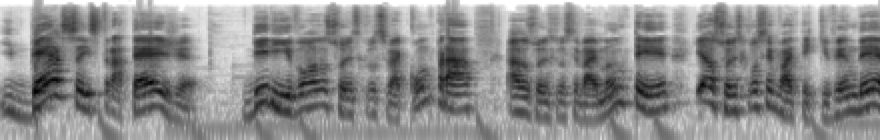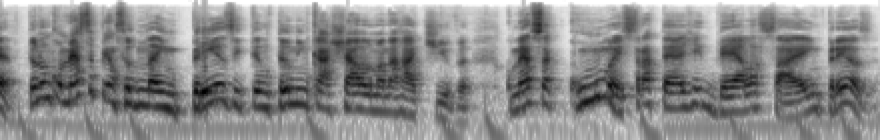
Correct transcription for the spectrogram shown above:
E dessa estratégia derivam as ações que você vai comprar, as ações que você vai manter e as ações que você vai ter que vender. Então não começa pensando na empresa e tentando encaixá-la numa narrativa. Começa com uma estratégia e dela sai a empresa.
